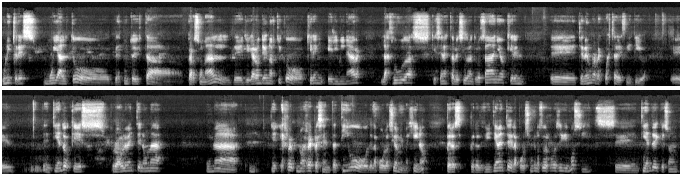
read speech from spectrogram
un interés muy alto desde el punto de vista personal de llegar a un diagnóstico o quieren eliminar las dudas que se han establecido durante los años, quieren eh, tener una respuesta definitiva. Eh, entiendo que es probablemente no una, una no es representativo de la población, me imagino, pero, pero definitivamente de la población que nosotros recibimos sí se entiende que son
